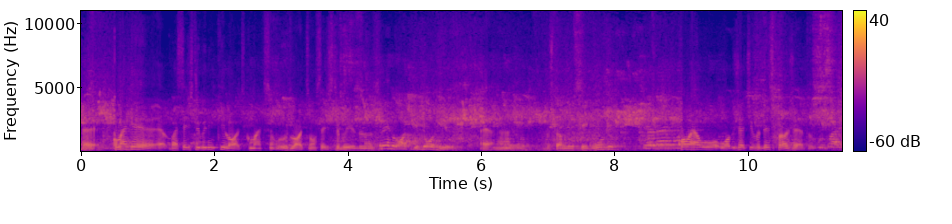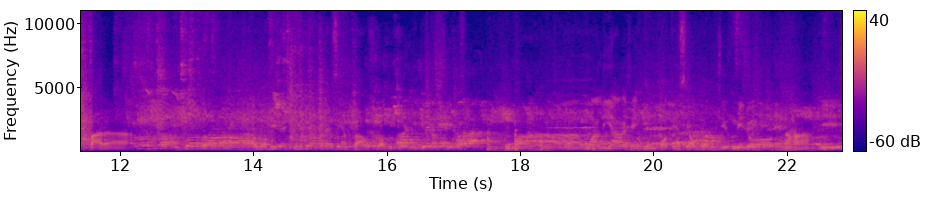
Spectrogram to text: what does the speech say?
É, como é que é, vai ser distribuído em que lotes? Como é que são, os lotes vão ser distribuídos? Três lotes de dois. É, né? Estamos no segundo. Qual é o, o objetivo desse projeto para... O, o objetivo é apresentar aos produtores de Caxias uma, uma linhagem com um potencial produtivo melhor. Uhum. E,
